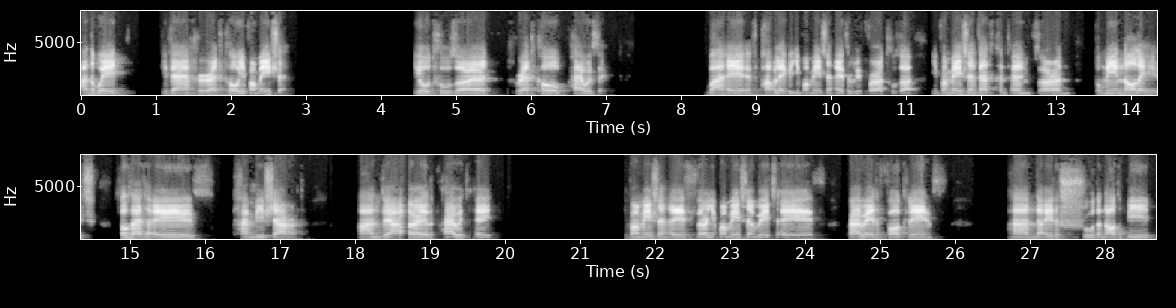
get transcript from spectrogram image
And we design hierarchical information due to the hierarchical privacy. One is public information. It refers to the information that contains uh, domain knowledge so that it can be shared. And the other is private information. It's the information which is private for clients and it should not be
